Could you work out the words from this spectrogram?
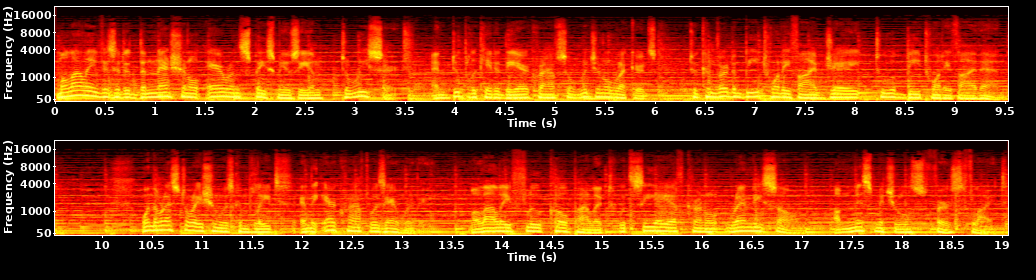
Mullaly visited the National Air and Space Museum to research and duplicated the aircraft's original records to convert a B-25J to a B-25N. When the restoration was complete and the aircraft was airworthy, Mullaly flew co-pilot with CAF Colonel Randy Sohn on Miss Mitchell's first flight.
